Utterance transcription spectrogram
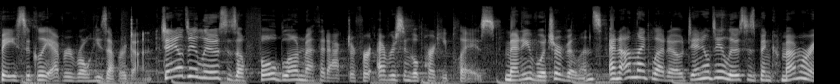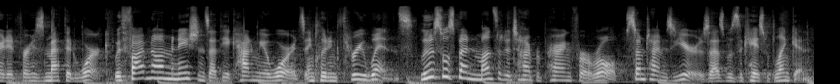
basically every role he's ever done. Daniel Day-Lewis is a full-blown method actor for every single part he plays, many of which are villains, and unlike Leto, Daniel Day-Lewis has been commemorated for his method work, with five nominations at the Academy Awards, including three wins. Lewis will spend months at a time preparing for a role, sometimes years, as was the case with Lincoln.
